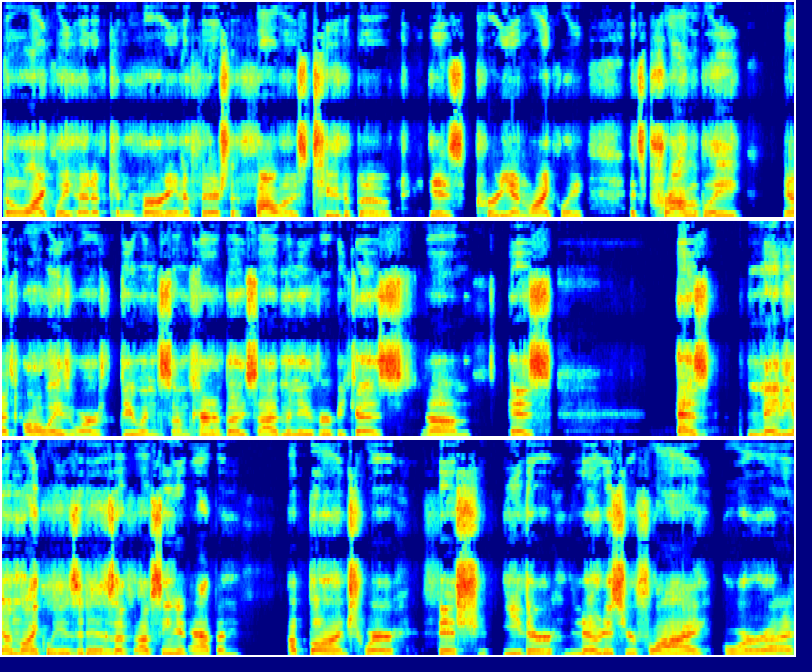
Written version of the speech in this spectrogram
the likelihood of converting a fish that follows to the boat is pretty unlikely. It's probably, you know, it's always worth doing some kind of boat side maneuver because um, as as maybe unlikely as it is, I've I've seen it happen a bunch where fish either notice your fly or uh,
